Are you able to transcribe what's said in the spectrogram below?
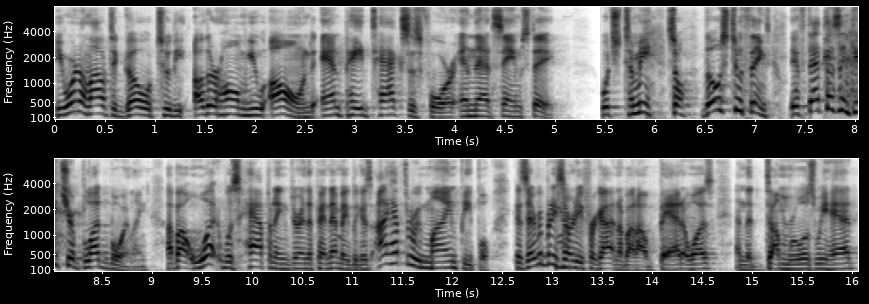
you weren't allowed to go to the other home you owned and paid taxes for in that same state. Which to me, so those two things, if that doesn't get your blood boiling about what was happening during the pandemic, because I have to remind people, because everybody's already forgotten about how bad it was and the dumb rules we had,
